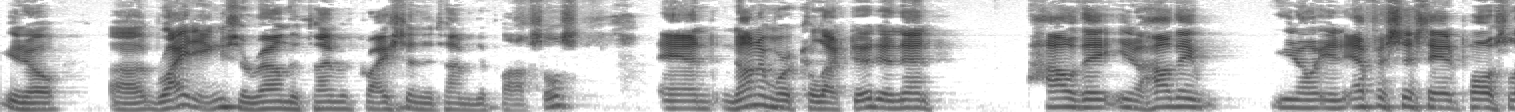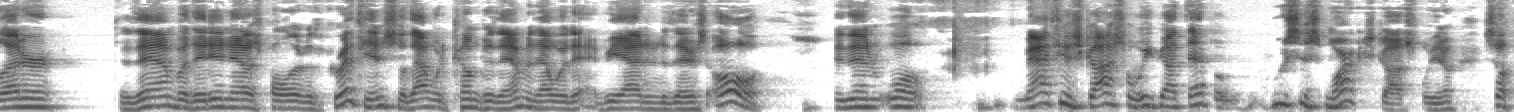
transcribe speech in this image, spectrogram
you know, uh, writings around the time of Christ and the time of the apostles, and none of them were collected. And then how they, you know, how they, you know, in Ephesus they had Paul's letter to them, but they didn't have Paul's letter to the Corinthians, so that would come to them, and that would be added to theirs. Oh, and then well, Matthew's gospel, we've got that, but who's this Mark's gospel? You know, so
